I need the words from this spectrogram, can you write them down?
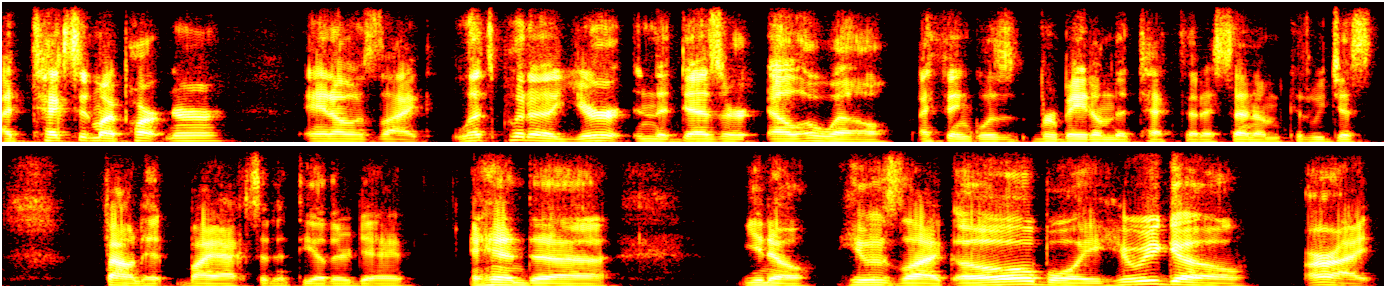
I texted my partner. And I was like, let's put a yurt in the desert. LOL. I think was verbatim the text that I sent him because we just found it by accident the other day. And uh, you know, he was like, "Oh boy, here we go. All right,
